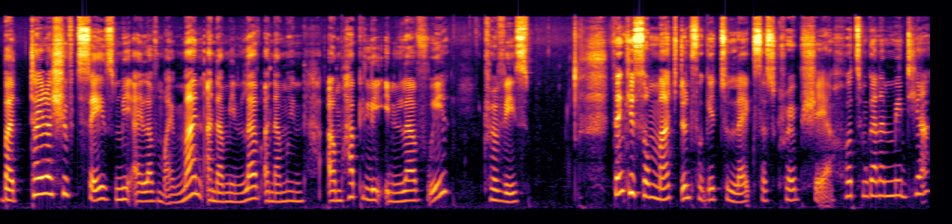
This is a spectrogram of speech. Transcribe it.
But Tyra Shift says, Me, I love my man and I'm in love and I'm in I'm happily in love with Travis. Thank you so much. Don't forget to like, subscribe, share. Hot Mgana Media,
